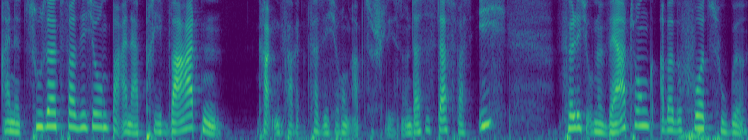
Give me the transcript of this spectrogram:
eine Zusatzversicherung bei einer privaten Krankenversicherung abzuschließen. Und das ist das, was ich völlig ohne Wertung, aber bevorzuge,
